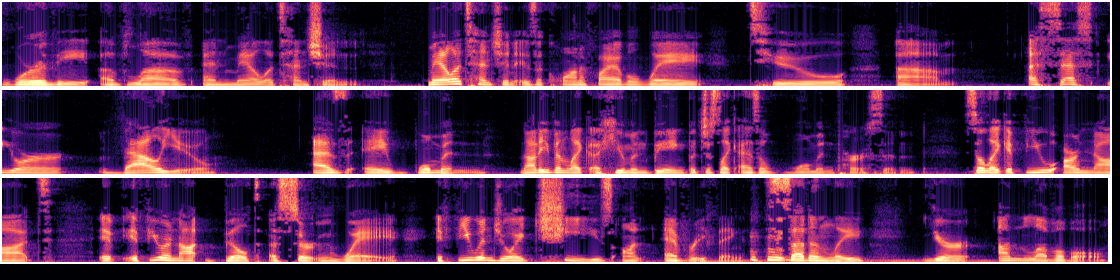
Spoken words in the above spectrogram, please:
worthy of love and male attention. Male attention is a quantifiable way to um, assess your value as a woman not even like a human being, but just like as a woman person. So like if you are not if if you are not built a certain way, if you enjoy cheese on everything, suddenly you're unlovable.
